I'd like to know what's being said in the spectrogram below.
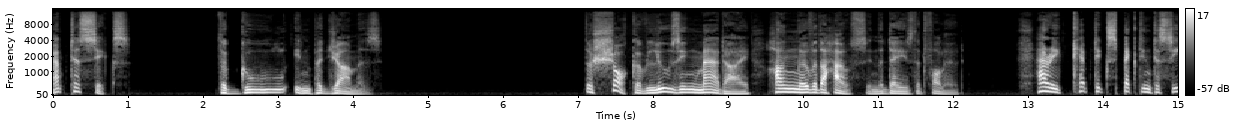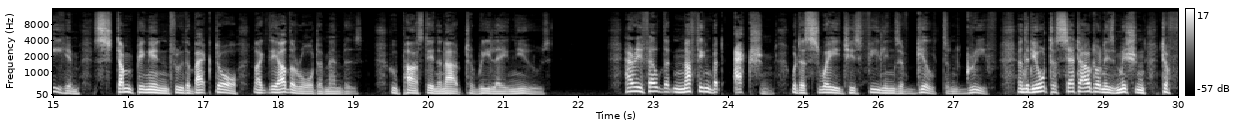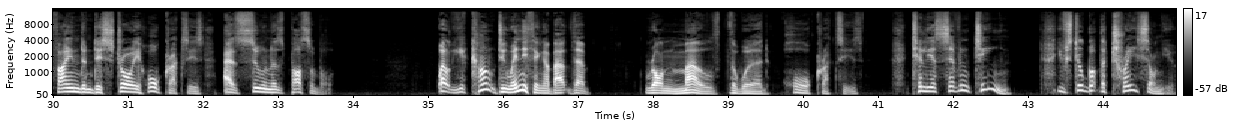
Chapter 6 The Ghoul in Pyjamas The shock of losing Mad-Eye hung over the house in the days that followed. Harry kept expecting to see him stumping in through the back door like the other Order members, who passed in and out to relay news. Harry felt that nothing but action would assuage his feelings of guilt and grief, and that he ought to set out on his mission to find and destroy Horcruxes as soon as possible. Well, you can't do anything about the... Ron mouthed the word Horcruxes. Till you're seventeen. You've still got the trace on you.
